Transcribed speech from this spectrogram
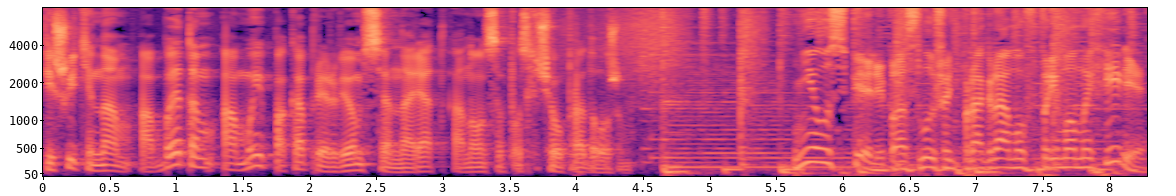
Пишите нам об этом, а мы пока прервемся на ряд анонсов, после чего продолжим. Не успели послушать программу в прямом эфире?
